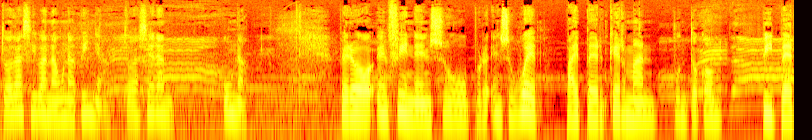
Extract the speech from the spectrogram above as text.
todas iban a una piña, todas eran una. Pero, en fin, en su, en su web, piperkerman.com, Piper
